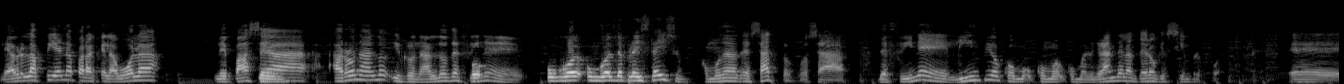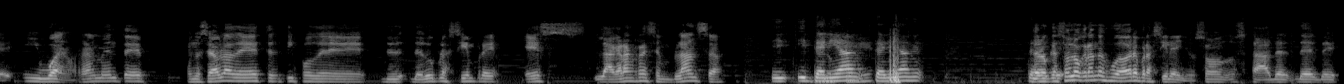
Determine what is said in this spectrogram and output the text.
le abre las piernas para que la bola le pase a, Ronaldo y Ronaldo define... Un gol, un gol de PlayStation. Como una, exacto, o sea, define limpio como, como, como el gran delantero que siempre fue. Eh, y bueno, realmente cuando se habla de este tipo de, de, duplas siempre es la gran resemblanza. Y, y tenían, tenían de lo que son los grandes jugadores brasileños, son, o sea, de, de, de,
